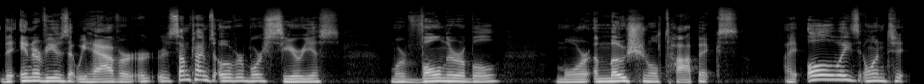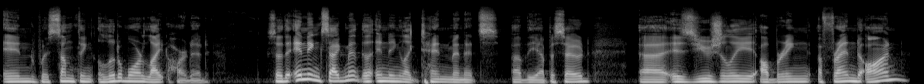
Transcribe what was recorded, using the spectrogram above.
the interviews that we have are, are, are sometimes over more serious, more vulnerable, more emotional topics. I always want to end with something a little more lighthearted. So the ending segment, the ending like 10 minutes of the episode, uh, is usually I'll bring a friend on,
